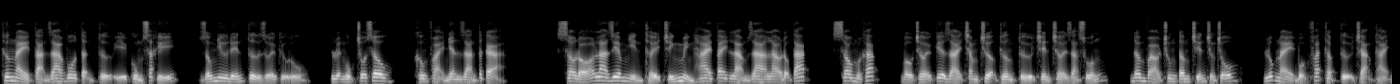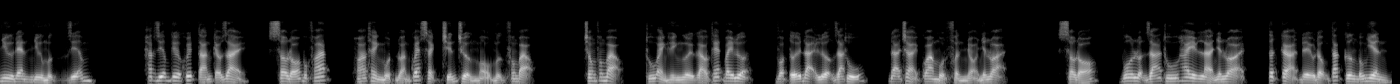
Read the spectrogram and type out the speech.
Thương này tản ra vô tận tự ý cùng sát khí, giống như đến từ dưới cựu luyện ngục chỗ sâu, không phải nhân gian tất cả. Sau đó la diêm nhìn thấy chính mình hai tay làm ra lao động tác, sau một khắc, bầu trời kia dài trăm trượng thương từ trên trời giáng xuống, đâm vào trung tâm chiến trường chỗ, lúc này buộc phát thập tự trạng thái như đen như mực diễm. Hát diễm kia khuyết tán kéo dài, sau đó bộc phát, hóa thành một đoàn quét sạch chiến trường màu mực phong bạo. Trong phong bạo, thú ảnh hình người gào thét bay lượn, vọt tới đại lượng g thú, đã trải qua một phần nhỏ nhân loại. Sau đó, vô luận g thú hay là nhân loại, tất cả đều động tác cương bỗng nhiên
